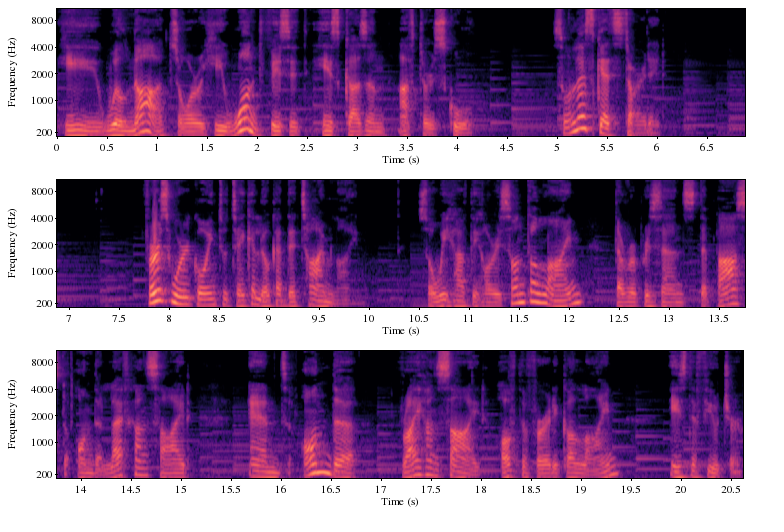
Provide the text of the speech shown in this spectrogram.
He will not or he won't visit his cousin after school. So let's get started. First we're going to take a look at the timeline. So we have the horizontal line that represents the past on the left hand side and on the right hand side of the vertical line is the future.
